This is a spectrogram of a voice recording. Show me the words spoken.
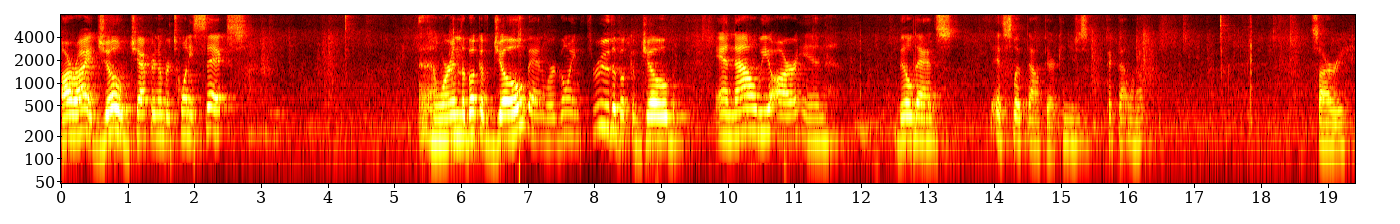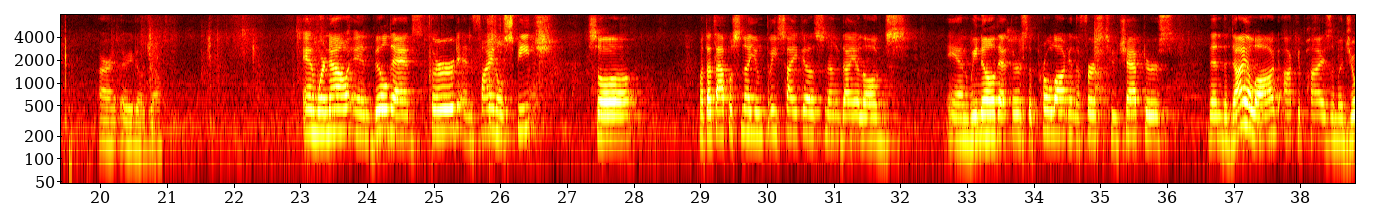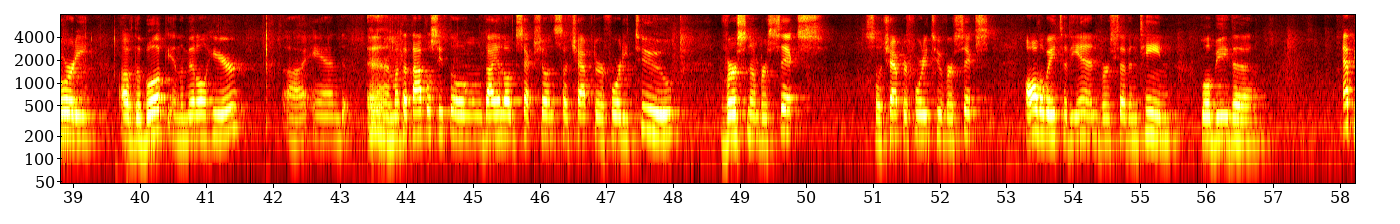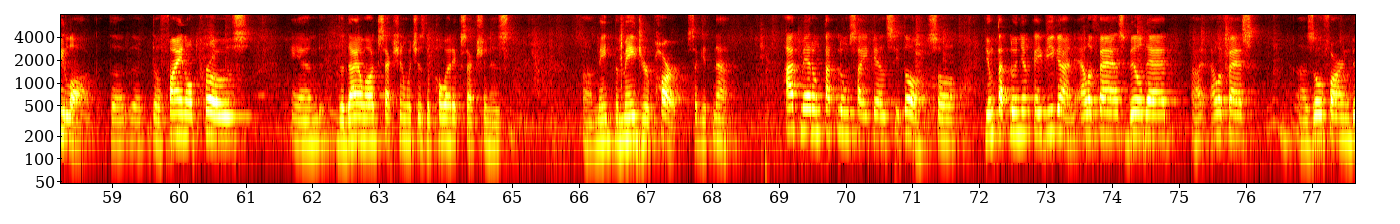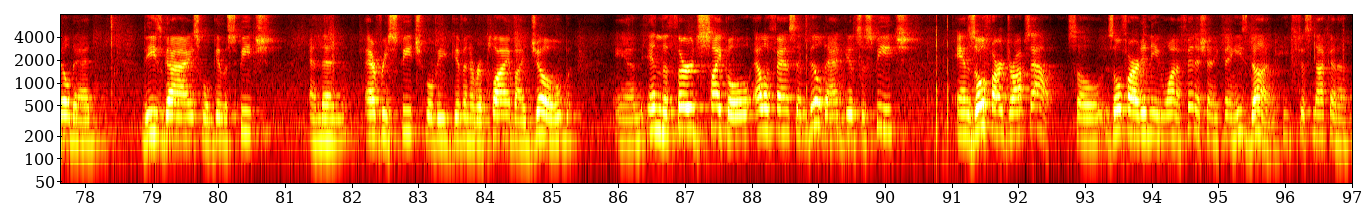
All right, Job chapter number 26. We're in the book of Job and we're going through the book of Job. And now we are in Bildad's. It slipped out there. Can you just pick that one up? Sorry. All right, there you go, Joe. And we're now in Bildad's third and final speech. So, matatapos na yung three cycles ng dialogues. And we know that there's the prologue in the first two chapters. Then the dialogue occupies the majority of the book in the middle here. Uh, and matatapos itong dialogue section sa chapter 42, verse number 6. So chapter 42, verse 6, all the way to the end, verse 17, will be the epilogue the, the, the final prose and the dialogue section, which is the poetic section, is uh, made the major part sa gitna. At merong tatlong cycles ito. So, yung tatlo niyang kaibigan, Eliphaz, Bildad, uh, Eliphaz, uh, Zophar, and Bildad, these guys will give a speech, and then every speech will be given a reply by Job, and in the third cycle, Eliphaz and Bildad gives a speech, and Zophar drops out. So Zophar didn't even want to finish anything. He's done. He's just not going to,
